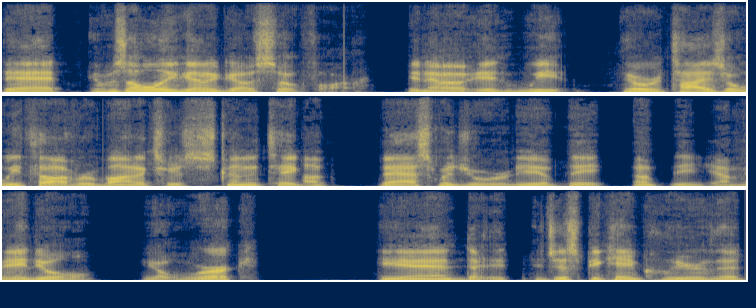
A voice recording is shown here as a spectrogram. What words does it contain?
that it was only going to go so far. You know, it, we there were times when we thought robotics was just going to take a vast majority of the of the uh, manual you know, work. And it, it, just became clear that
